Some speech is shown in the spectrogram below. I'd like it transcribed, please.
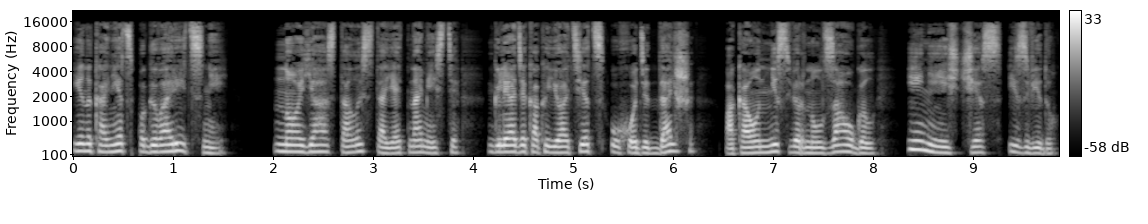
и, наконец, поговорить с ней. Но я осталась стоять на месте, глядя, как ее отец уходит дальше, пока он не свернул за угол и не исчез из виду.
